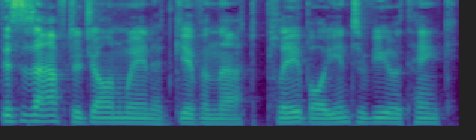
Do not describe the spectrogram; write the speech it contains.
This is after John Wayne had given that Playboy interview, I think,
